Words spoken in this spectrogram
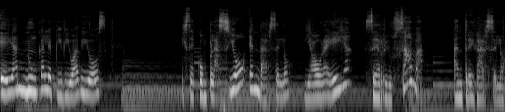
ella nunca le pidió a Dios y se complació en dárselo y ahora ella se rehusaba a entregárselo.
